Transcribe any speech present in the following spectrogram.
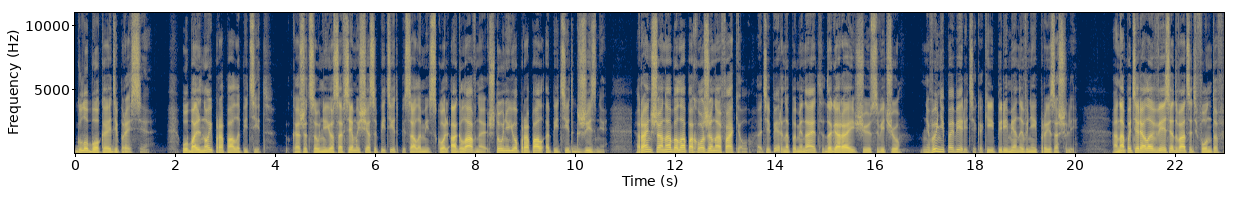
глубокая депрессия. У больной пропал аппетит. «Кажется, у нее совсем исчез аппетит», — писала мисс Коль. «А главное, что у нее пропал аппетит к жизни». Раньше она была похожа на факел, а теперь напоминает догорающую свечу. Вы не поверите, какие перемены в ней произошли. Она потеряла в весе 20 фунтов,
